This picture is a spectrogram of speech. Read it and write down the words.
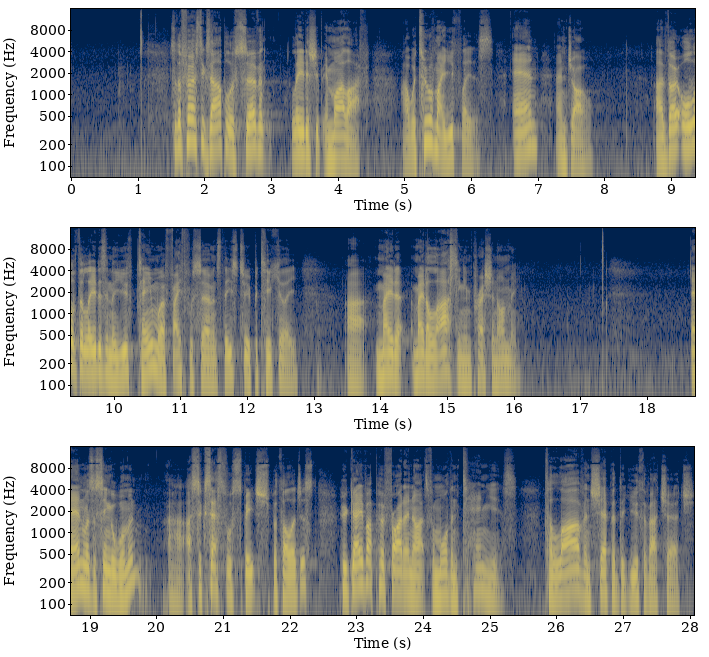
So, the first example of servant leadership in my life uh, were two of my youth leaders, Anne and Joel. Uh, though all of the leaders in the youth team were faithful servants, these two particularly uh, made, a, made a lasting impression on me. Anne was a single woman, uh, a successful speech pathologist who gave up her Friday nights for more than 10 years to love and shepherd the youth of our church.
